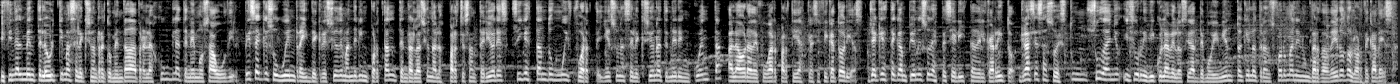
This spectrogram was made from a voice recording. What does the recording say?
Y finalmente la última selección recomendada para la jungla tenemos a Udyr. Pese a que su win rate decreció de manera importante en relación a los parches anteriores, sigue estando muy fuerte y es una selección a tener en cuenta a la hora de jugar partidas clasificatorias, ya que este campeón es un especialista del carrito, gracias a su stun, su daño y su ridícula velocidad de movimiento que lo transforman en un verdadero dolor de cabeza.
